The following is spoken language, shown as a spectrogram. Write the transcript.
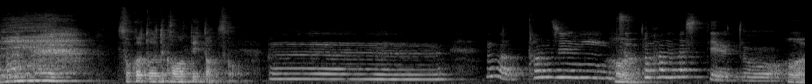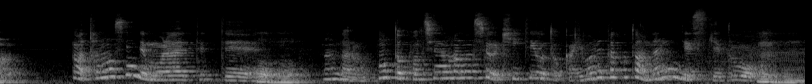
ええそこからどうやって変わっていったんですか？うーんまあ単純にずっと話してると、はまあ、楽しんでもらえてい。て、うんうん。なんだろうもっとこっちの話を聞いてよとか言われたことはないんですけど、うんうん。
